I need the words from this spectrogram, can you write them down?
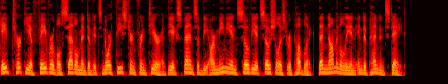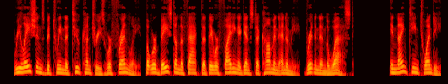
gave Turkey a favorable settlement of its northeastern frontier at the expense of the Armenian Soviet Socialist Republic, then nominally an independent state. Relations between the two countries were friendly, but were based on the fact that they were fighting against a common enemy, Britain and the West. In 1920,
